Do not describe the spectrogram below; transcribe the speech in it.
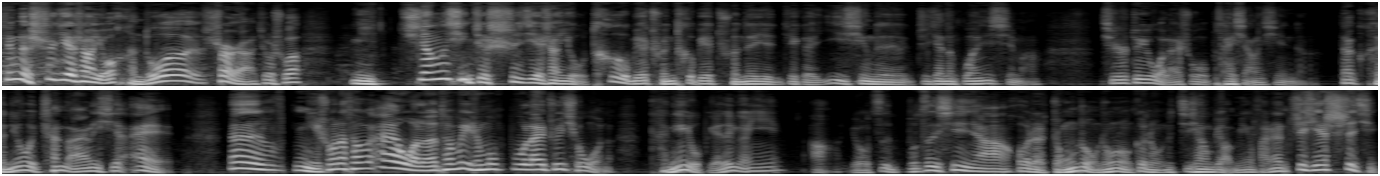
真的，世界上有很多事儿啊，就是说，你相信这世界上有特别纯、特别纯的这个异性的之间的关系吗？其实对于我来说，我不太相信的，但肯定会掺杂了一些爱。那你说呢？他爱我了，他为什么不来追求我呢？肯定有别的原因啊，有自不自信呀，或者种种种种各种的迹象表明，反正这些事情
